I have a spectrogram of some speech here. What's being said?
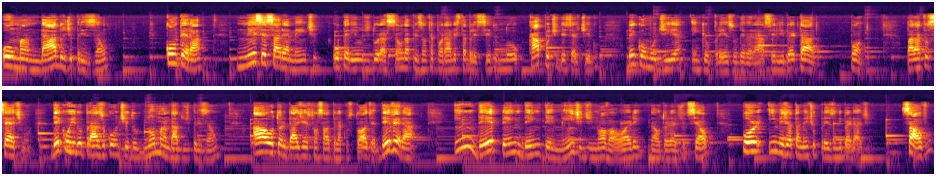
ou mandado de prisão conterá necessariamente o período de duração da prisão temporária estabelecido no caput desse artigo, bem como o dia em que o preso deverá ser libertado. Ponto. Parágrafo 7. Decorrido o prazo contido no mandado de prisão, a autoridade responsável pela custódia deverá, independentemente de nova ordem da autoridade judicial, pôr imediatamente o preso em liberdade, salvo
